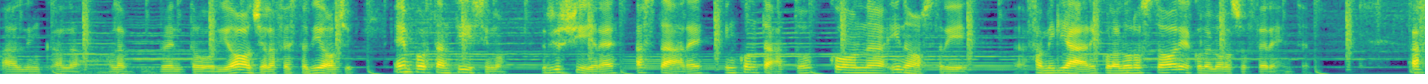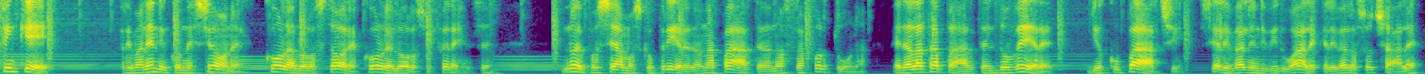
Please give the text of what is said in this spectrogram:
all'evento di oggi, alla festa di oggi, è importantissimo riuscire a stare in contatto con i nostri familiari, con la loro storia e con le loro sofferenze, affinché rimanendo in connessione con la loro storia, con le loro sofferenze, noi possiamo scoprire da una parte la nostra fortuna e dall'altra parte il dovere di occuparci sia a livello individuale che a livello sociale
